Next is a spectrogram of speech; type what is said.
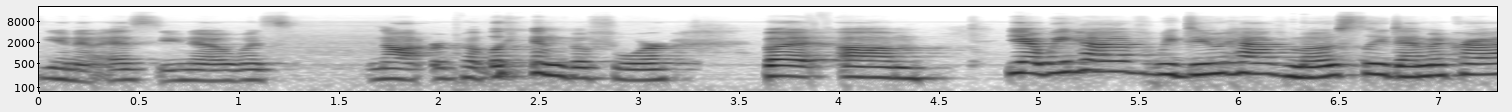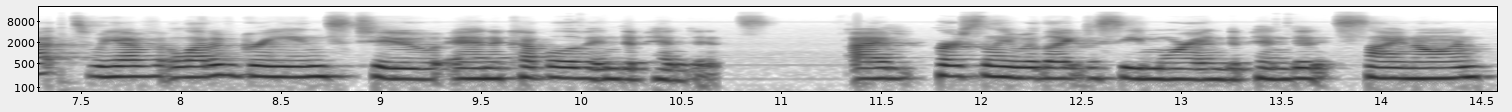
you know, as you know, was not Republican before, but. Um, yeah, we have we do have mostly Democrats. We have a lot of Greens too, and a couple of Independents. I personally would like to see more Independents sign on.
